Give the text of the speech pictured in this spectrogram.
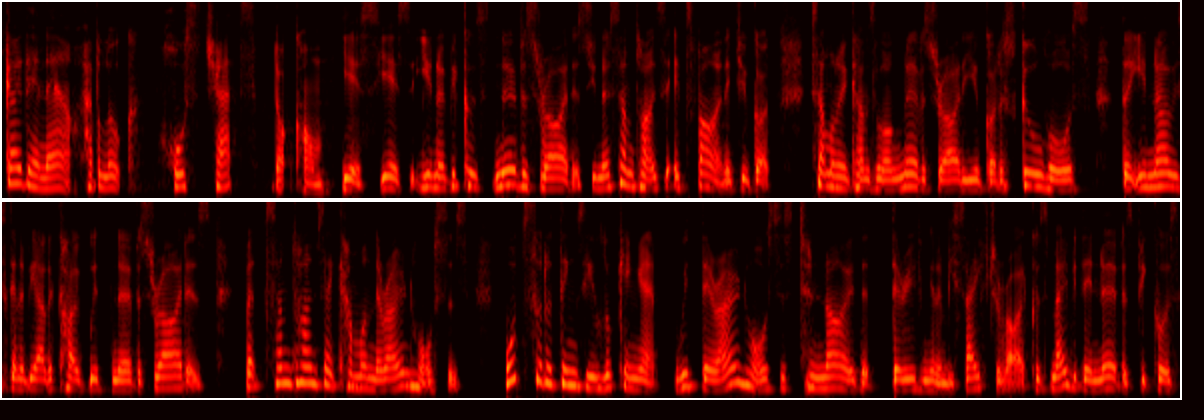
Go there now, have a look. Horsechats.com. Yes, yes, you know, because nervous riders, you know, sometimes it's fine if you've got someone who comes along, nervous rider, you've got a school horse that you know is going to be able to cope with nervous riders. But sometimes they come on their own horses. What sort of things are you looking at with their own horses to know that they're even going to be safe to ride? Because maybe they're nervous because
